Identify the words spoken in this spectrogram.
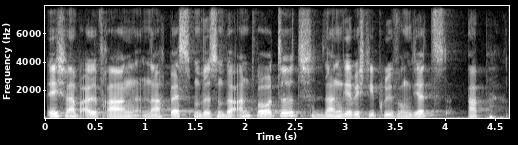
Ich habe alle Fragen nach bestem Wissen beantwortet. Dann gebe ich die Prüfung jetzt ab.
